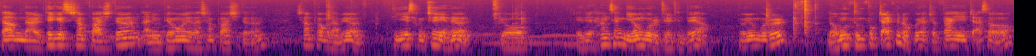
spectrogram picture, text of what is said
다음날 댁에서 샴푸하시든 아니면 병원에서 샴푸하시든 샴푸하고 나면 뒤에 상처에는 요 저희들이 항생제 연고를 드릴 텐데요. 요 연고를 너무 듬뿍 짤 없고요. 적당히 짜서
